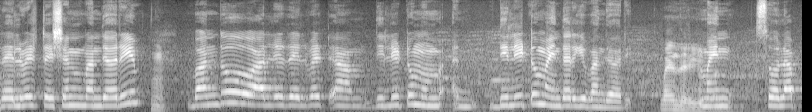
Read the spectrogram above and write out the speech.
ರೈಲ್ವೆ ಸ್ಟೇಷನ್ ಬಂದೇವ್ರಿ. ಹ್ಞೂ ಬಂದು ಅಲ್ಲಿ ರೈಲ್ವೆ ಟ- ದಿಲ್ಲಿ ಟು ಮುಂಬೈ ದಿಲ್ಲಿ ಟು ಮೈಂದರ್ಗಿ ಬಂದೇವ್ರಿ. ಮೈಂದರ್ಗಿ ಮೈನ್ ಸೋಲಾಪ್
